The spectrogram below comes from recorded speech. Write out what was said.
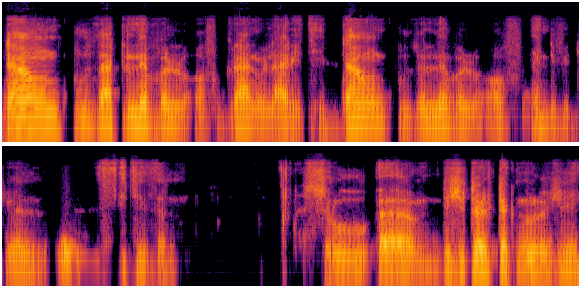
down to that level of granularity, down to the level of individual citizen. Through um, digital technology,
